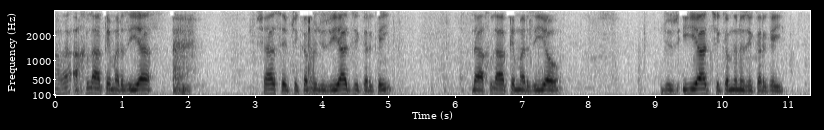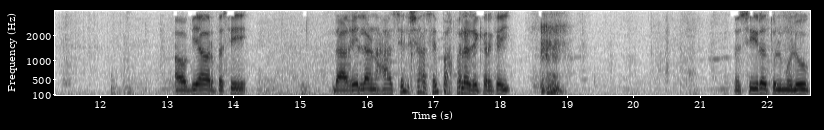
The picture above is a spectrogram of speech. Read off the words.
هغه اخلاق مرضیه شاه صاحب چې کوم جزئیات ذکر کړي د اخلاق مرضیه او جزئیات چې کوم نو ذکر کړي او بیا ورپسې دا غیلن حاصل شاه صاحب په خپل ذکر کړي نصیرت الملوک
